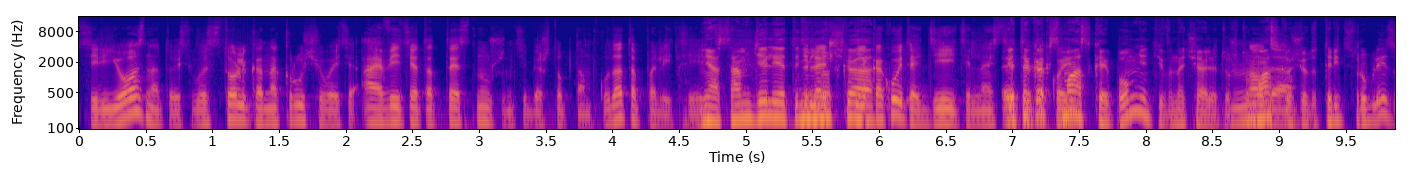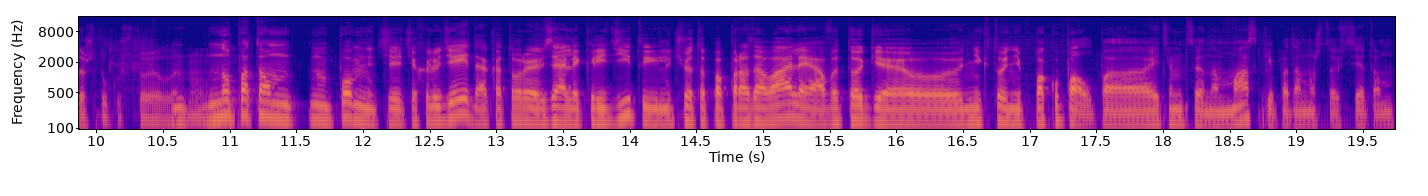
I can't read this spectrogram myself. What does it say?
серьезно? То есть вы столько накручиваете, а ведь этот тест нужен тебе, чтобы там куда-то полететь. Не, на самом деле это для, немножко... для какой-то деятельности. Это Ты как такой, с маской, помните, в начале? То, что Ну маска да. что-то 30 рублей за штуку стоила. Ну. Но потом, ну, помните этих людей, да, которые взяли кредиты или что-то попродавали, а в итоге э, никто не покупал по этим ценам маски, потому что все там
